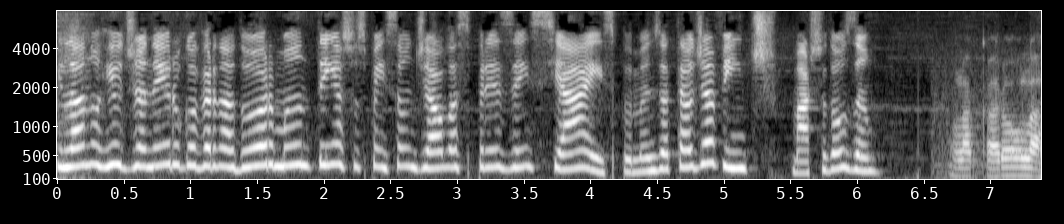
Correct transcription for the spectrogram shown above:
E lá no Rio de Janeiro, o governador mantém a suspensão de aulas presenciais, pelo menos até o dia 20. Márcio Dalzan. Olá Carol, olá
